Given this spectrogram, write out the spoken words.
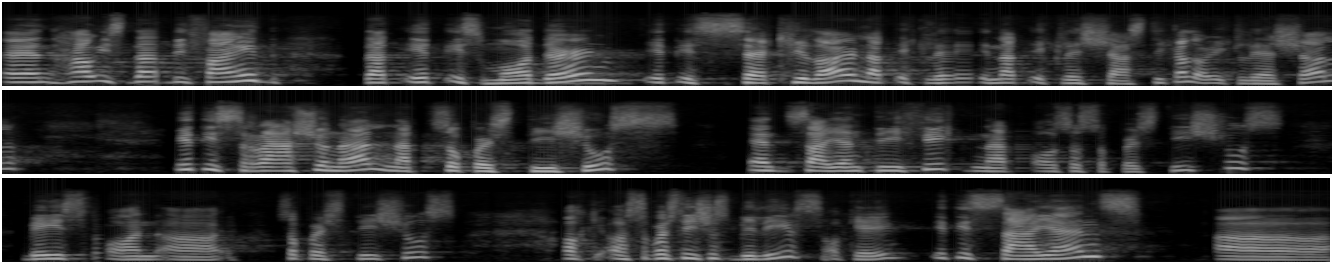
and how is that defined? That it is modern, it is secular, not, not ecclesiastical or ecclesial, it is rational, not superstitious, and scientific, not also superstitious, based on uh, superstitious, okay, uh, superstitious beliefs. Okay, it is science uh,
